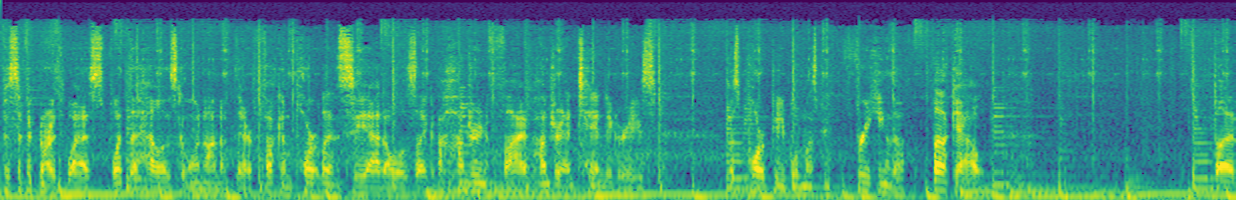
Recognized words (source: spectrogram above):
Pacific Northwest, what the hell is going on up there? Fucking Portland, Seattle is like 105, 110 degrees. Those mm-hmm. poor people must be freaking the fuck out. But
